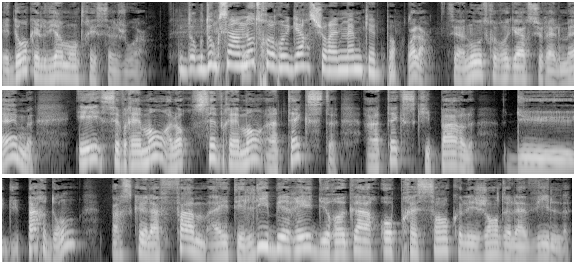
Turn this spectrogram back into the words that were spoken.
Et donc, elle vient montrer sa joie. Donc, donc c'est un autre regard sur elle-même qu'elle porte. Voilà, c'est un autre regard sur elle-même. Et c'est vraiment, alors, c'est vraiment un texte, un texte qui parle du, pardon, parce que la femme a été libérée du regard oppressant que les gens de la ville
